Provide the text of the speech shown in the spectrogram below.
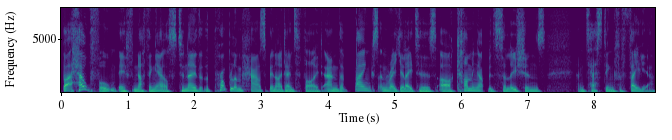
But helpful, if nothing else, to know that the problem has been identified and that banks and regulators are coming up with solutions and testing for failure.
